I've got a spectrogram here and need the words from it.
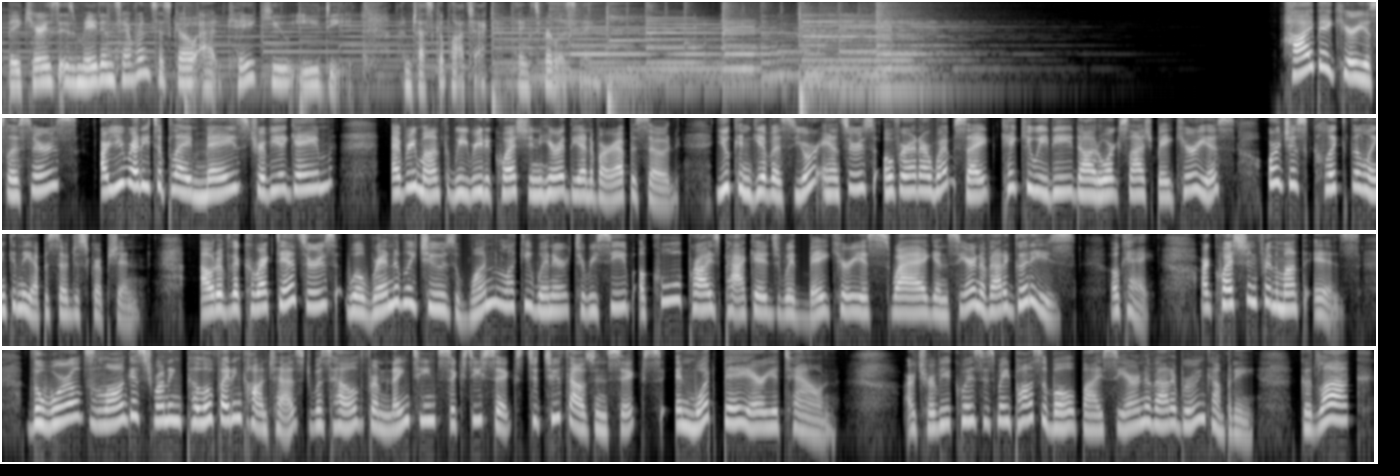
Bay Curious is made in San Francisco at KQED. I'm Jessica Placzek. Thanks for listening. Hi, Bay Curious listeners. Are you ready to play May's trivia game? Every month, we read a question here at the end of our episode. You can give us your answers over at our website, kqed.org slash baycurious, or just click the link in the episode description. Out of the correct answers, we'll randomly choose one lucky winner to receive a cool prize package with Bay Curious swag and Sierra Nevada goodies. Okay, our question for the month is The world's longest running pillow fighting contest was held from 1966 to 2006 in what Bay Area town? Our trivia quiz is made possible by Sierra Nevada Brewing Company. Good luck!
